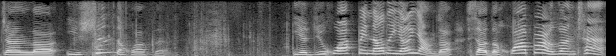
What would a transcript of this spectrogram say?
沾了一身的花粉。野菊花被挠得痒痒的，笑得花瓣乱颤。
